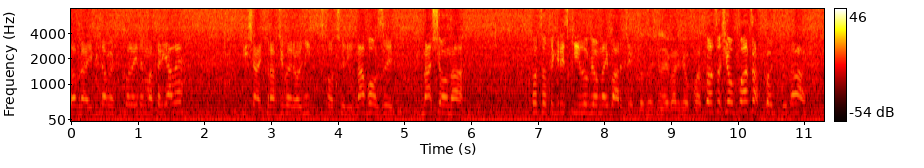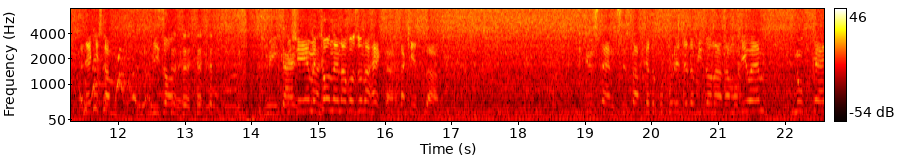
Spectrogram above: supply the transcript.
Dobra i witamy w kolejnym materiale. Dzisiaj prawdziwe rolnictwo, czyli nawozy, nasiona. To co tygryski lubią najbardziej. To, co się najbardziej opłaca. To co się opłaca w końcu, tak. A nie jakieś tam bizony. Żmijka jak tonę nawozu na hektar, taki jest plan. Już ten, przystawkę do kukurydzy do bizona zamówiłem, nówkę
